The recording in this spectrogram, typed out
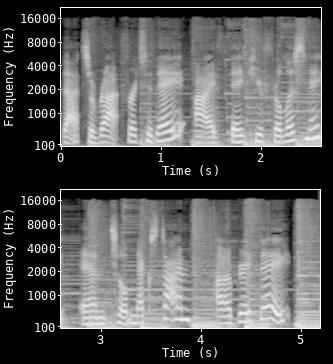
that's a wrap for today. I thank you for listening. And until next time, have a great day.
